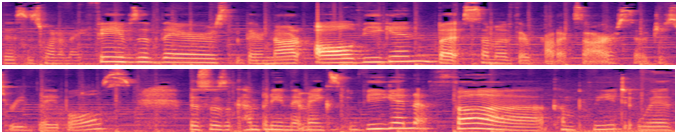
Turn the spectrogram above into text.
This is one of my faves of theirs. They're not all vegan, but some of their products are, so just read labels. This was a company that makes vegan pho, complete with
